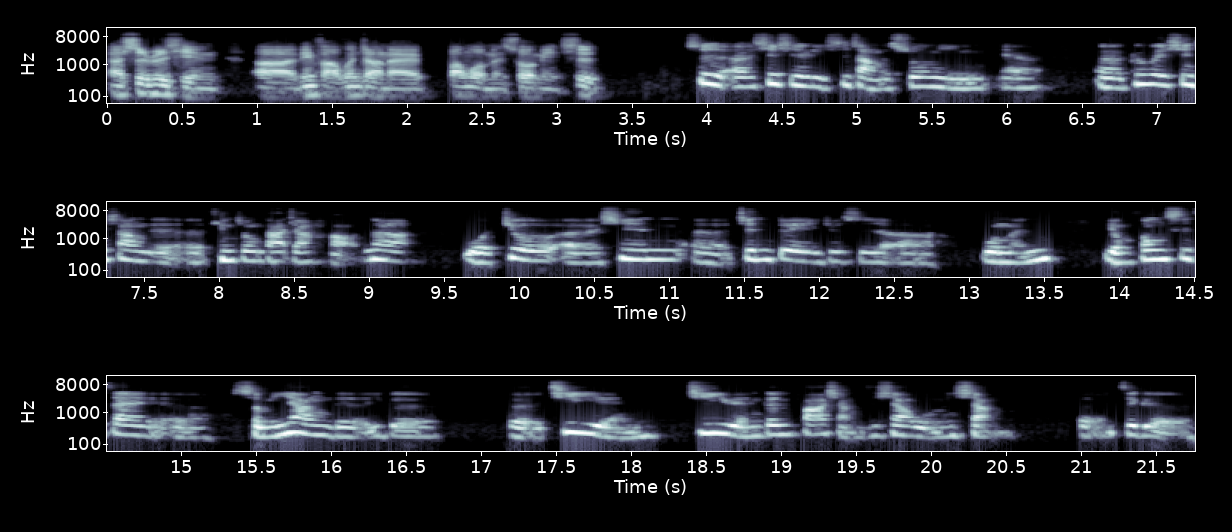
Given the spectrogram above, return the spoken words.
那是不是请呃林法尊长来帮我们说明？是是呃，谢谢理事长的说明。呃呃，各位线上的呃听众，大家好。那我就呃先呃针对就是呃我们永丰是在呃什么样的一个呃机缘机缘跟发想之下，我们想呃这个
